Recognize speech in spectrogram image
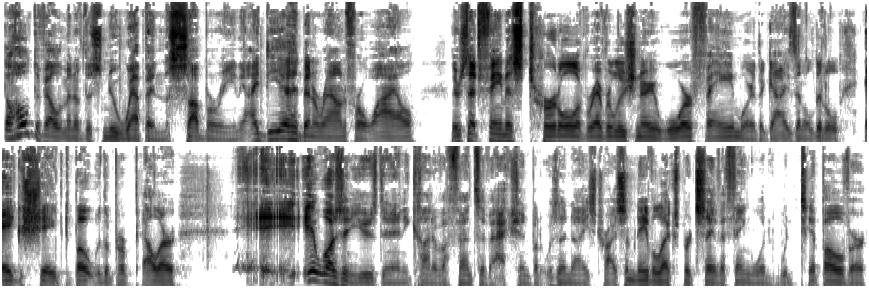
The whole development of this new weapon, the submarine, the idea had been around for a while. There's that famous turtle of Revolutionary War fame where the guy's in a little egg shaped boat with a propeller. It wasn't used in any kind of offensive action, but it was a nice try. Some naval experts say the thing would, would tip over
